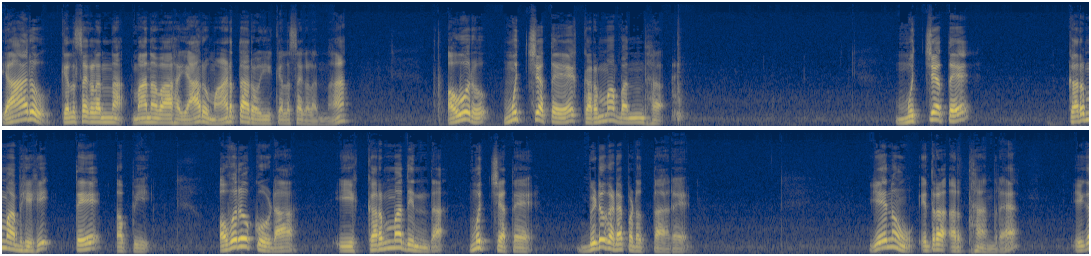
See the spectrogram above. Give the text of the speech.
ಯಾರು ಕೆಲಸಗಳನ್ನು, ಮಾನವಾಹ ಯಾರು ಮಾಡ್ತಾರೋ ಈ ಕೆಲಸಗಳನ್ನು, ಅವರು ಮುಚ್ಚತೆ ಕರ್ಮಬಂಧ. ಮುಚ್ಚತೆ ಕರ್ಮಭಿ ತೇ ಅಪಿ. ಅವರು ಕೂಡ ಈ ಕರ್ಮದಿಂದ ಮುಚ್ಚತೆ, ಬಿಡುಗಡೆ ಪಡುತ್ತಾರೆ. ಏನು ಇದರ ಅರ್ಥ ಅಂದರೆ, ಈಗ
